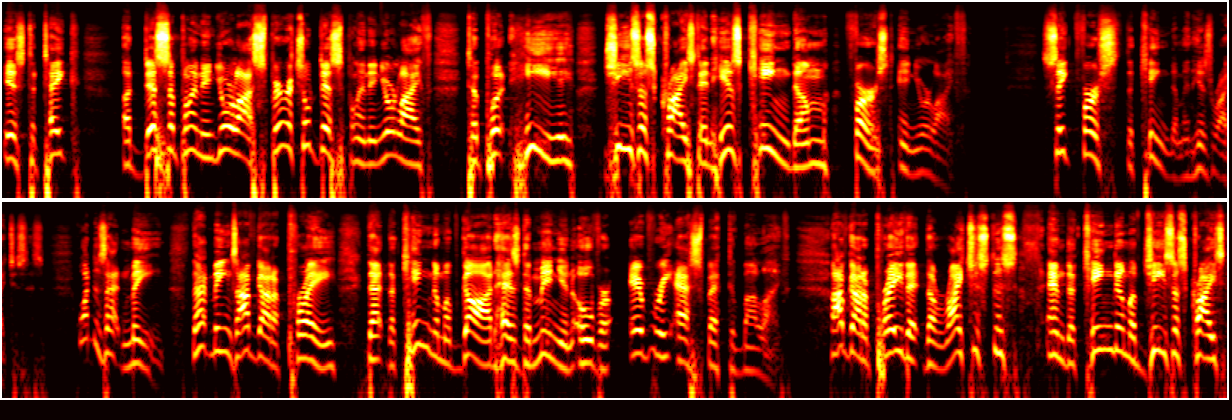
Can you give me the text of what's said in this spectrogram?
Is to take a discipline in your life, spiritual discipline in your life, to put He, Jesus Christ, and His kingdom first in your life. Seek first the kingdom and His righteousness. What does that mean? That means I've got to pray that the kingdom of God has dominion over every aspect of my life. I've got to pray that the righteousness and the kingdom of Jesus Christ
